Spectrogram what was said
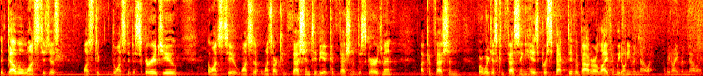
the devil wants to just wants to wants to discourage you. It Wants to wants wants our confession to be a confession of discouragement, a confession where we're just confessing his perspective about our life and we don't even know it. We don't even know it.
